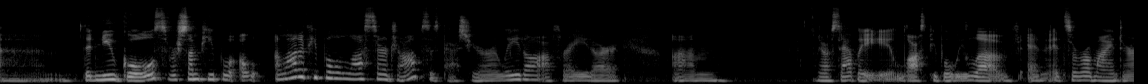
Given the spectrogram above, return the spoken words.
um, the new goals for some people a, a, lot of people lost their jobs this past year or laid off right? Or um, you know sadly lost people we loved and it's a reminder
